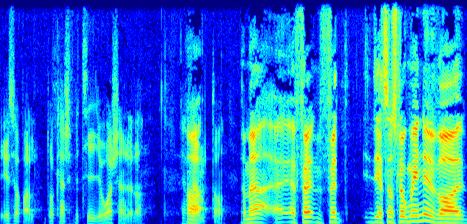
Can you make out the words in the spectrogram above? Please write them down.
I så fall. Då kanske för tio år sedan redan. Ja. 15. Ja, men, eh, för, för det som slog mig nu var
